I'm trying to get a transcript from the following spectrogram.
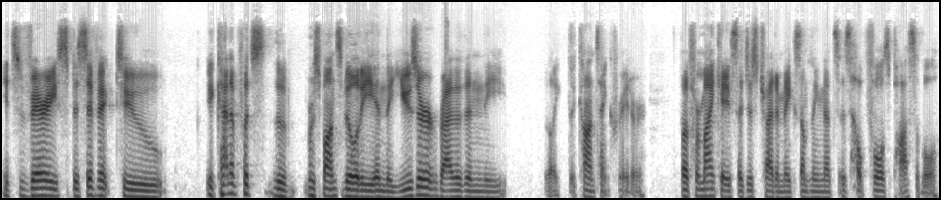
it's very specific to it kind of puts the responsibility in the user rather than the like the content creator But for my case, I just try to make something that's as helpful as possible.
